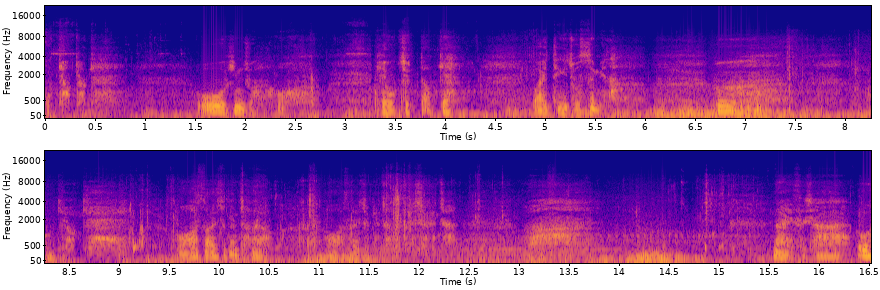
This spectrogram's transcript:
오케이 오케이 오케이. 오 힘 좋아. 오. 계곡집답게 파이팅이 좋습니다. 후. 오케이 오케이. 와 사이즈 괜찮아요. 와 사이즈 괜찮아 사이즈 괜찮아. 와. 나이스 샷. 오.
